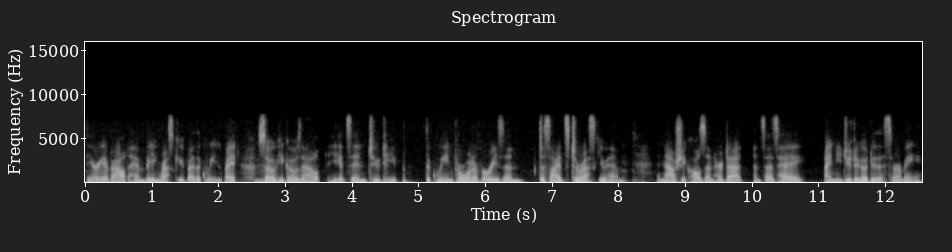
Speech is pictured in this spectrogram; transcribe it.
theory about him being rescued by the queen, right? Mm-hmm. So he goes out, he gets in too deep, the queen, for whatever reason, decides to rescue him. And now she calls in her debt and says, Hey, I need you to go do this for me.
